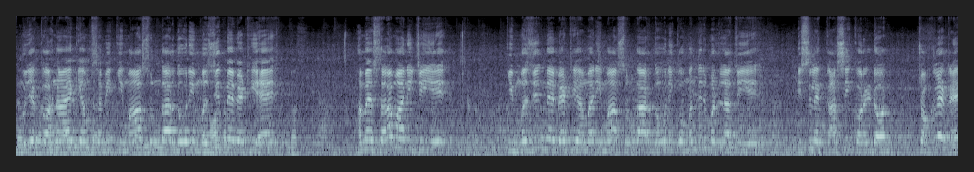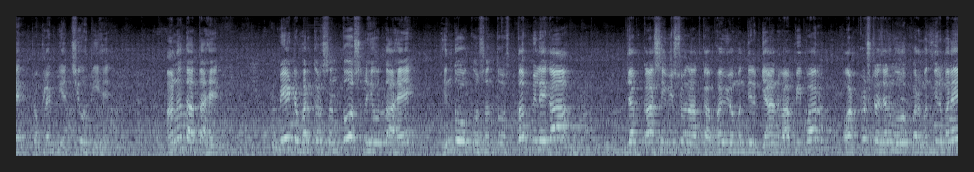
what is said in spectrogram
मुझे कहना है कि हम सभी की माँ श्रृंगार गौरी मस्जिद में बैठी है। हमें शर्म आनी चाहिए कि मस्जिद में बैठी हमारी माँ श्रृंगार गौरी को मंदिर बनना चाहिए, इसलिए काशी कॉरिडोर चॉकलेट है चॉकलेट भी अच्छी होती है। आनंद आता है। पेट भरकर संतोष नहीं होता है। हिंदुओं को संतोष तब मिलेगा जब काशी विश्वनाथ का भव्य मंदिर ज्ञान व्यापी पर और कृष्ण जन्मभूमि पर मंदिर बने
